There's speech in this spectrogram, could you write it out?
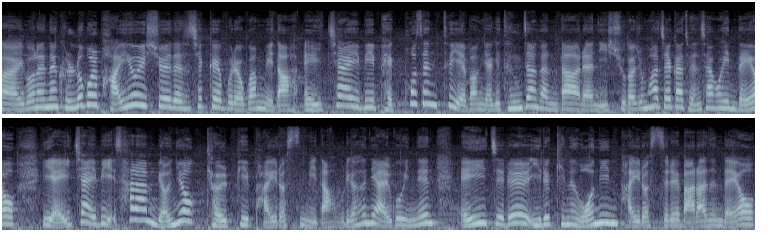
네, 이번에는 글로벌 바이오 이슈에 대해서 체크해 보려고 합니다. HIV 100% 예방약이 등장한다라는 이슈가 좀 화제가 된 상황인데요. 이 HIV 사람 면역 결핍 바이러스입니다. 우리가 흔히 알고 있는 에이즈를 일으키는 원인 바이러스를 말하는데요.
